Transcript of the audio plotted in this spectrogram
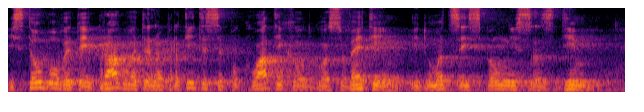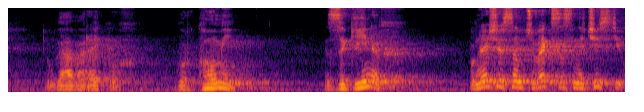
И стълбовете и праговете на вратите се поклатиха от гласовете им и домът се изпълни с дим. Тогава рекох, горко ми, загинах, понеже съм човек с нечисти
